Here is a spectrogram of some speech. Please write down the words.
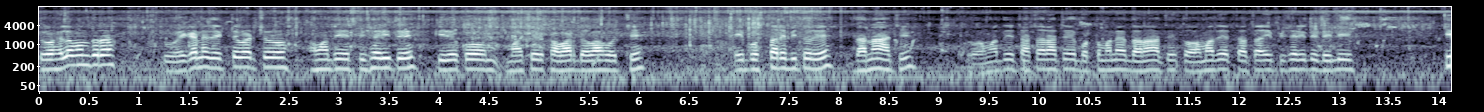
তো হ্যালো বন্ধুরা, তো এখানে দেখতে পাচ্ছ আমাদের ফিশারিতে কীরকম মাছের খাবার দেওয়া হচ্ছে। এই বস্তার ভিতরে দানা আছে। তো আমাদের চাচার হাতে বর্তমানে দানা আছে। তো আমাদের চাচা এই ফিশারিতে ডেলি কী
